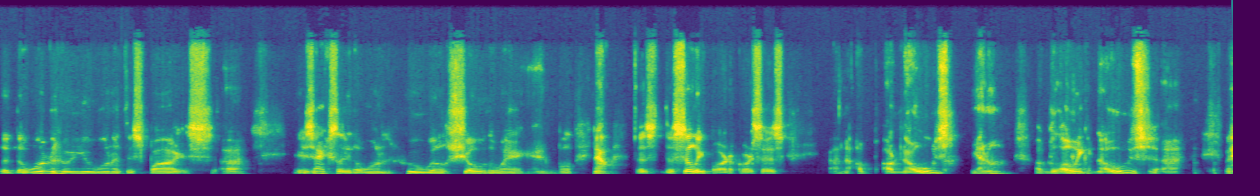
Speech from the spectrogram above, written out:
the, the one who you want to despise uh, is actually the one who will show the way and will now the, the silly part of course is a, a, a nose you know a glowing nose uh,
